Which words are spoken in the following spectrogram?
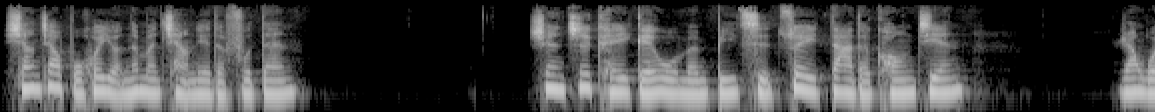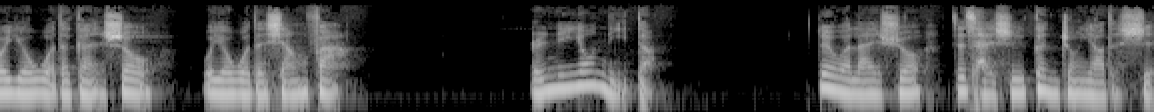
相较不会有那么强烈的负担，甚至可以给我们彼此最大的空间，让我有我的感受。我有我的想法，而你有你的。对我来说，这才是更重要的事。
